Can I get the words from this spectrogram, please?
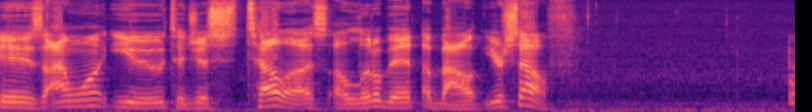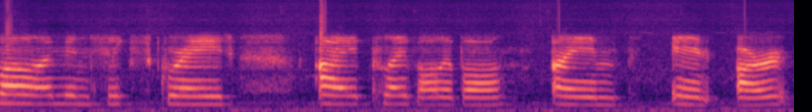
is I want you to just tell us a little bit about yourself. Well, I'm in sixth grade. I play volleyball. I'm in art.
